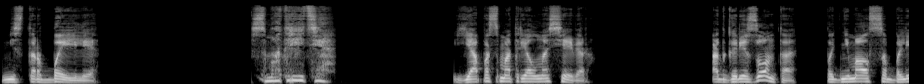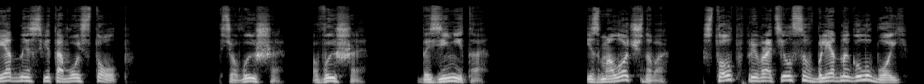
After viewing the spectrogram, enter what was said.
мистер Бейли». «Смотрите!» Я посмотрел на север. От горизонта поднимался бледный световой столб. Все выше, выше, до зенита. Из молочного столб превратился в бледно-голубой,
